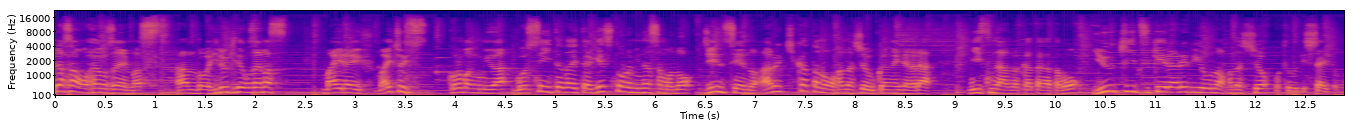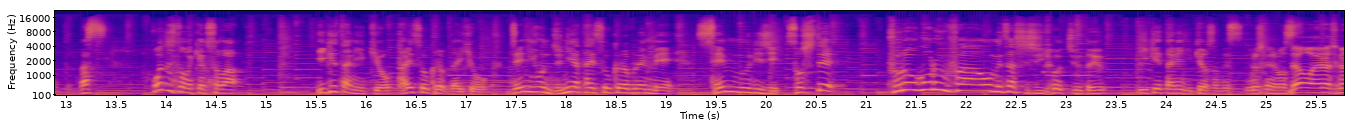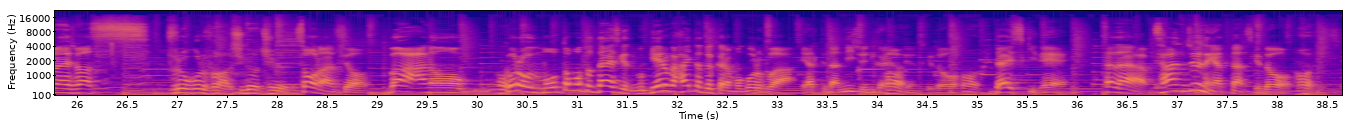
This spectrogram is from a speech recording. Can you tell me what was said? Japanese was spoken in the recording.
皆さんおはようございます。安藤博樹でございます。マイライフマイチョイス。この番組はご出演いただいたゲストの皆様の人生の歩き方のお話を伺いながらリスナーの方々も勇気づけられるようなお話をお届けしたいと思っております。本日のお客様池谷幸雄体操クラブ代表全日本ジュニア体操クラブ連盟専務理事そしてプロゴルファーを目指し修行中という池谷幸雄さんです。よろしくお願いします。どうもよろしくお願いします。プロゴルファー修行中。そうなんですよ。まああのゴルフもともと大好きで僕芸能界入った時からもうゴルフはやってた22回やってるんですけど、は大好きでただ30年やったんですけどはい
